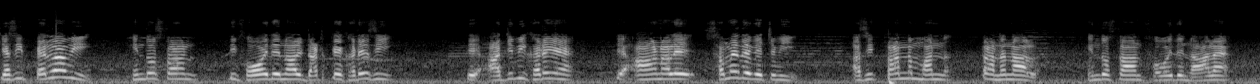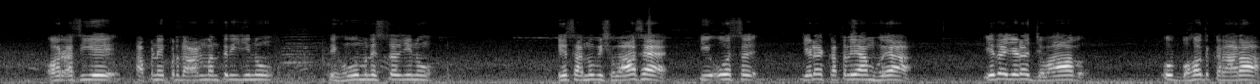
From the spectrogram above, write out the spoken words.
ਕਿ ਅਸੀਂ ਪਹਿਲਾਂ ਵੀ ਹਿੰਦੁਸਤਾਨ ਦੀ ਫੌਜ ਦੇ ਨਾਲ ਡਟ ਕੇ ਖੜੇ ਸੀ ਤੇ ਅੱਜ ਵੀ ਖੜੇ ਹਾਂ ਤੇ ਆਉਣ ਵਾਲੇ ਸਮੇਂ ਦੇ ਵਿੱਚ ਵੀ ਅਸੀਂ ਤਨ ਮਨ ਧਨ ਨਾਲ ਹਿੰਦੁਸਤਾਨ ਫੌਜ ਦੇ ਨਾਲ ਹੈ। ਔਰ ਅਸੀਂ ਇਹ ਆਪਣੇ ਪ੍ਰਧਾਨ ਮੰਤਰੀ ਜੀ ਨੂੰ ਤੇ ਹੋਮ ਮਿਨਿਸਟਰ ਜੀ ਨੂੰ ਇਹ ਸਾਨੂੰ ਵਿਸ਼ਵਾਸ ਹੈ ਕਿ ਉਸ ਜਿਹੜਾ ਕਤਲੇਆਮ ਹੋਇਆ ਇਹਦਾ ਜਿਹੜਾ ਜਵਾਬ ਉਹ ਬਹੁਤ ਕਰਾਰਾ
